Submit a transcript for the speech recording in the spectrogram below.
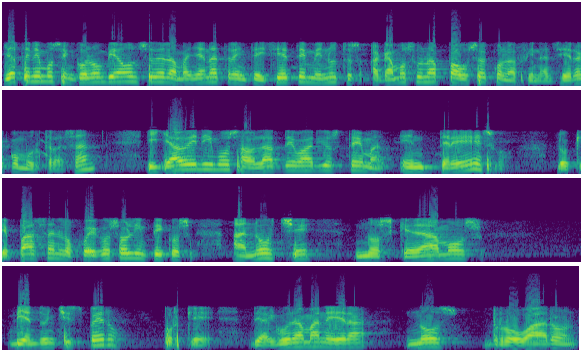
Ya tenemos en Colombia 11 de la mañana 37 minutos. Hagamos una pausa con la financiera como Ultrasan y ya venimos a hablar de varios temas. Entre eso, lo que pasa en los Juegos Olímpicos, anoche nos quedamos viendo un chispero porque de alguna manera nos robaron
